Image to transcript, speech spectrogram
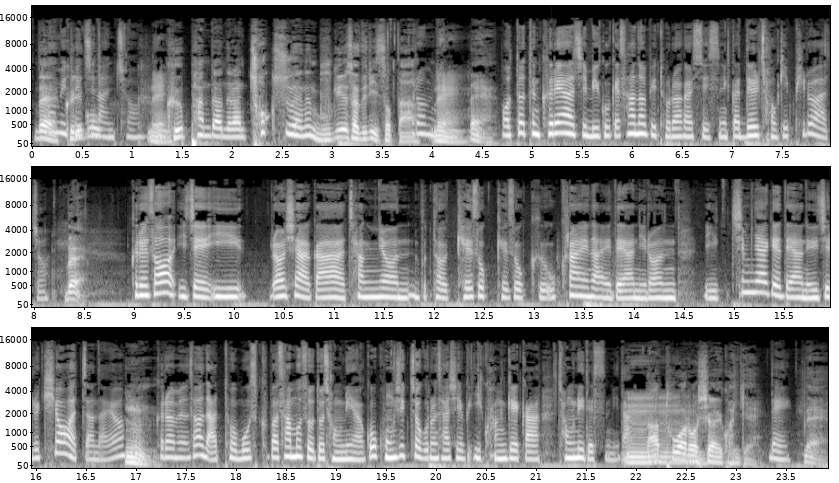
네. 도움이 그리고 되진 않죠. 네. 그 판단을 한 척수에는 무기회사들이 있었다. 그럼요. 네. 네. 어떻든 그래야지 미국의 산업이 돌아갈 수 있으니까 늘 적이 필요하죠. 네. 그래서 이제 이 러시아가 작년부터 계속 계속 그 우크라이나에 대한 이런 이 침략에 대한 의지를 키워왔잖아요. 음. 그러면서 나토 모스크바 사무소도 정리하고 공식적으로는 사실 이 관계가 정리됐습니다. 음. 나토와 러시아의 관계. 네. 네.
